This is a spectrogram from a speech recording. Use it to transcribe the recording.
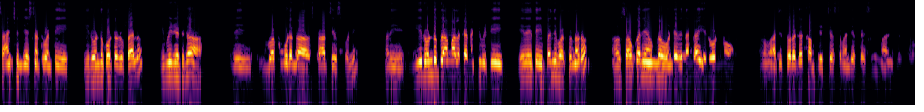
శాంక్షన్ చేసినటువంటి ఈ రెండు కోట్ల రూపాయలు ఇమీడియట్గా ఈ వర్క్ కూడా స్టార్ట్ చేసుకొని మరి ఈ రెండు గ్రామాల కనెక్టివిటీ ఏదైతే ఇబ్బంది పడుతున్నారో సౌకర్యంగా ఉండే విధంగా ఈ రోడ్ను అతి త్వరగా కంప్లీట్ చేస్తామని చెప్పేసి మనం చేస్తాం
